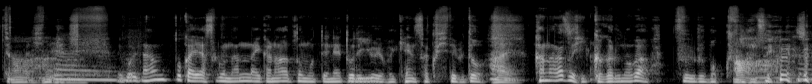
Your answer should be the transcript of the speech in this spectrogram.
ちゃったりしてこれなんとか安くならないかなと思ってネットでいろいろ検索してると、はい、必ず引っかかるのがツールボックスなんですよ。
